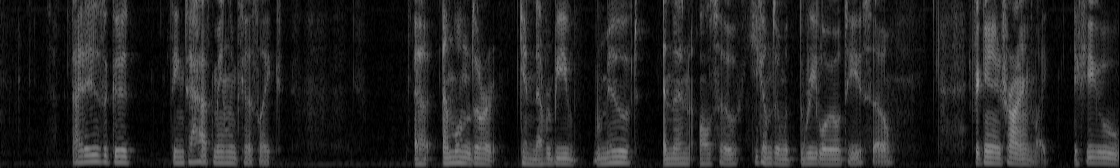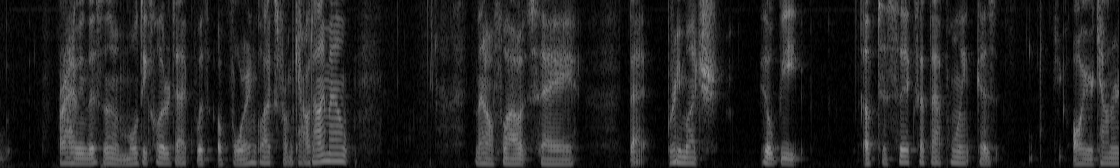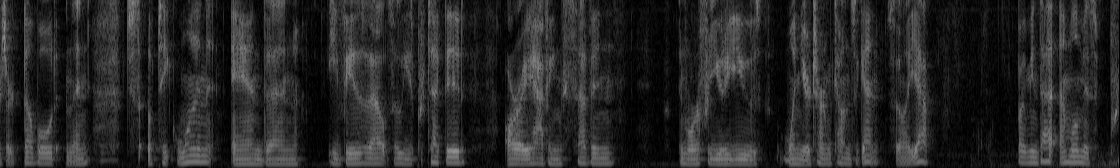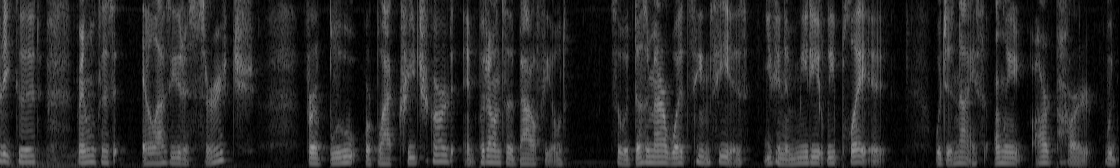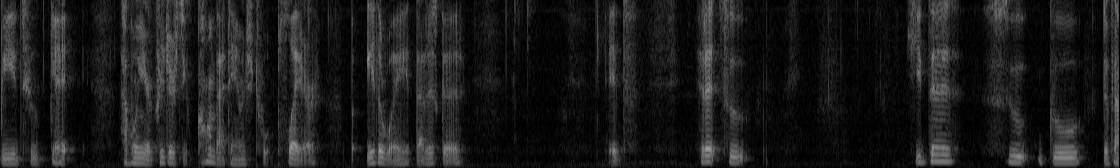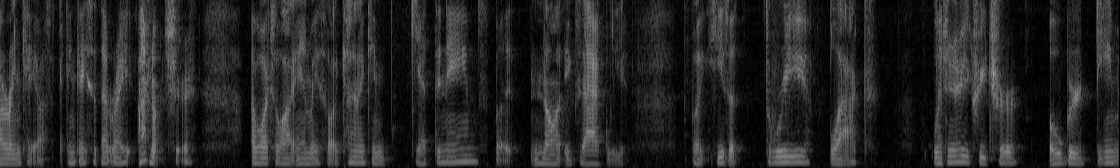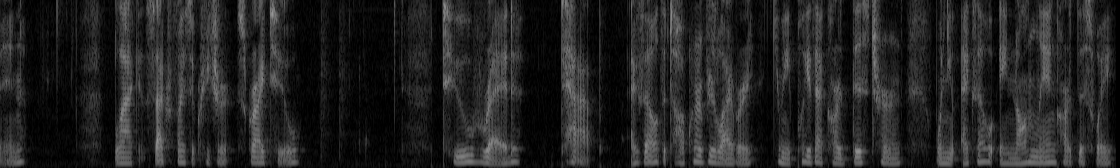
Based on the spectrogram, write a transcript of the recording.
that is a good thing to have mainly because, like, uh, emblems are can never be removed. And then also he comes in with three loyalty. So if you're gonna try and like if you are having this in a multicolor deck with a Vorinclex from Kaldheim out, then I'll flat out say that pretty much he'll be up to six at that point because all your counters are doubled and then just uptake one and then he phases out so he's protected already having seven in order for you to use when your turn comes again. So uh, yeah, but I mean that emblem is pretty good, mainly because it allows you to search for a blue or black creature card and put it onto the battlefield. So it doesn't matter what CMC is, you can immediately play it, which is nice. Only hard part would be to get have one of your creatures deal combat damage to a player. But either way, that is good. It's Hidetsu Hidetsugu Devouring Chaos. I think I said that right. I'm not sure. I watch a lot of anime, so I kind of can get the names, but not exactly. But he's a three black legendary creature, ogre demon. Black, sacrifice a creature, scry two. Two red, tap, exile the top card of your library. You may play that card this turn. When you exile a non land card this way,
